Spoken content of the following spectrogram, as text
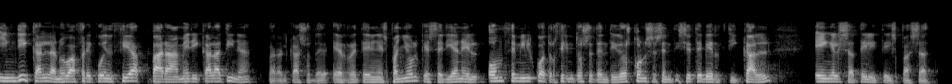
indican la nueva frecuencia para América Latina, para el caso de RT en español, que serían el 11.472,67 vertical en el satélite Ispasat.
